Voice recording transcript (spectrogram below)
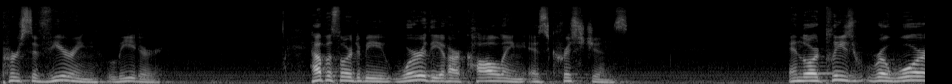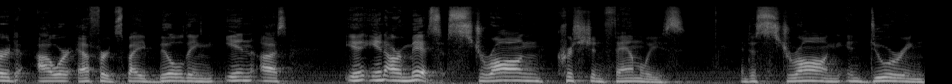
persevering leader. Help us, Lord, to be worthy of our calling as Christians. And Lord, please reward our efforts by building in us in, in our midst strong Christian families and a strong, enduring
